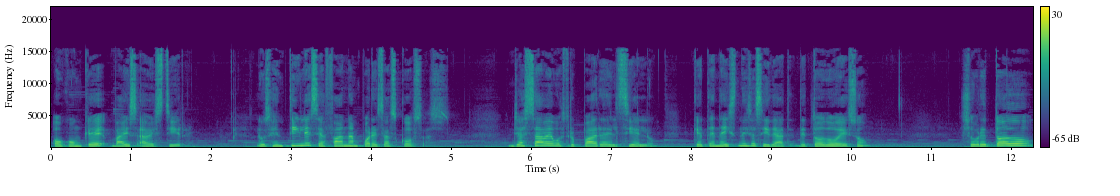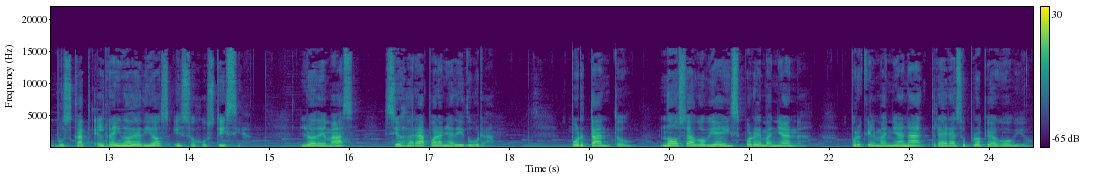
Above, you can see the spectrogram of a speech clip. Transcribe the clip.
o con qué vais a vestir. Los gentiles se afanan por esas cosas. Ya sabe vuestro Padre del cielo que tenéis necesidad de todo eso. Sobre todo, buscad el reino de Dios y su justicia. Lo demás se os dará por añadidura. Por tanto, no os agobiéis por el mañana, porque el mañana traerá su propio agobio.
